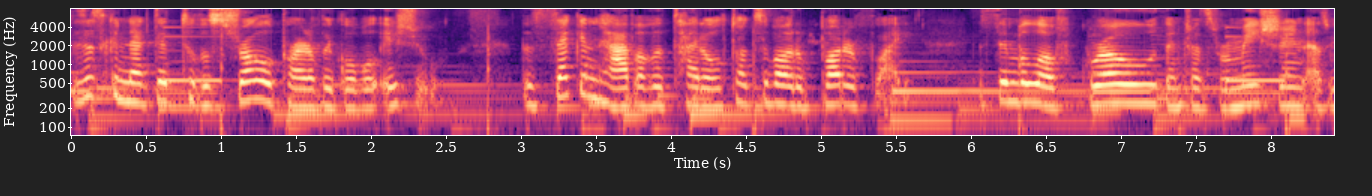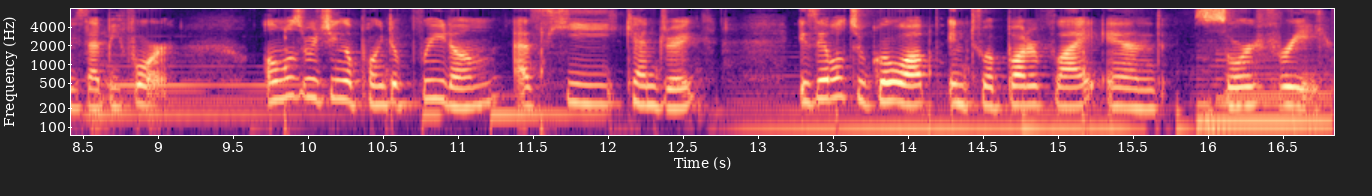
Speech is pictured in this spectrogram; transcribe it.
This is connected to the struggle part of the global issue. The second half of the title talks about a butterfly, a symbol of growth and transformation, as we said before, almost reaching a point of freedom as he, Kendrick, is able to grow up into a butterfly and soar free.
